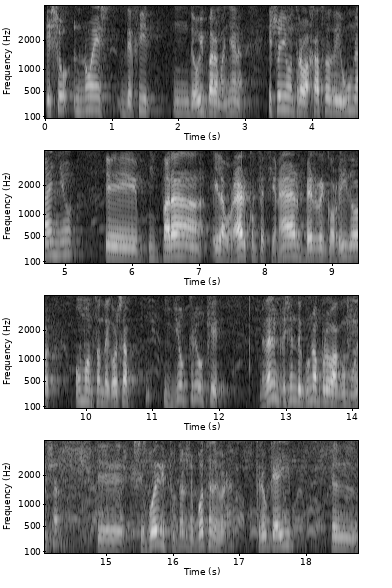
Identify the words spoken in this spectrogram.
Eso no es decir mm, de hoy para mañana. Eso lleva un trabajazo de un año eh, para elaborar, confeccionar, ver recorridos, un montón de cosas. Y yo creo que me da la impresión de que una prueba como esa eh, se puede disputar, se puede celebrar. Creo que ahí el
